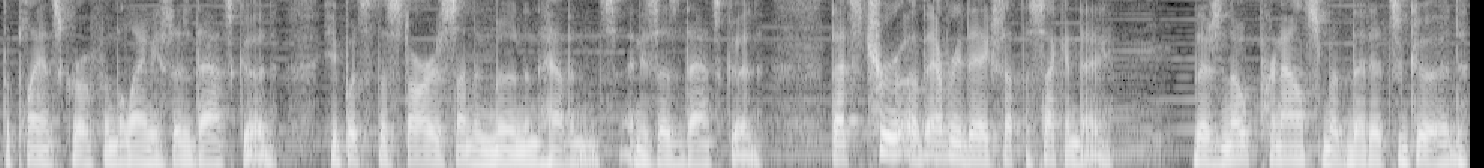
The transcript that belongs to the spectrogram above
the plants grow from the land, He says that's good. He puts the stars, sun, and moon in the heavens, and He says that's good. That's true of every day except the second day. There's no pronouncement that it's good.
